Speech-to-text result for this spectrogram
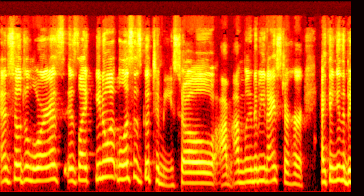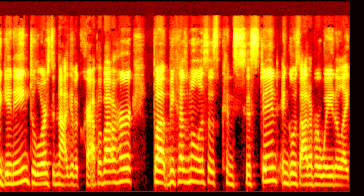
And so Dolores is like, you know what, Melissa's good to me. So I'm, I'm going to be nice to her. I think in the beginning, Dolores did not give a crap about her. But because Melissa's consistent and goes out of her way to like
